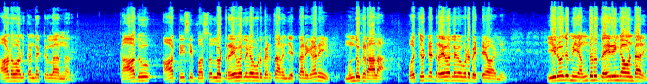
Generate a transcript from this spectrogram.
ఆడవాళ్ళు కండక్టర్లా అన్నారు. కాదు ఆర్టీసీ బస్సుల్లో డ్రైవర్లుగా కూడా పెడతారని చెప్పారు కానీ ముందుకు రాలా. వచ్చుంటే డ్రైవర్లుగా కూడా పెట్టేవాడిని. ఈరోజు మీ అందరూ ధైర్యంగా ఉండాలి.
